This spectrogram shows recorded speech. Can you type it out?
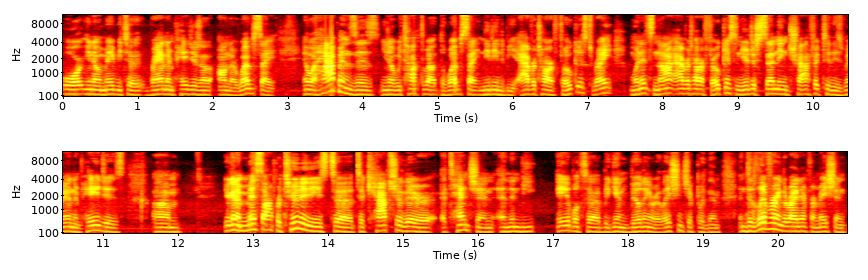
or, you know, maybe to random pages on, on their website. And what happens is, you know, we talked about the website needing to be avatar focused, right? When it's not avatar focused and you're just sending traffic to these random pages, um, you're going to miss opportunities to, to capture their attention and then be able to begin building a relationship with them and delivering the right information.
